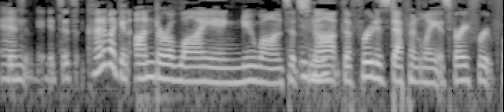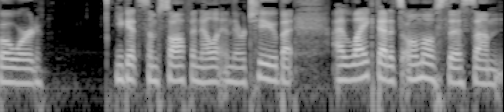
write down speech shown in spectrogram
and it's, it's kind of like an underlying nuance. It's not the fruit is definitely it's very fruit forward. You get some soft vanilla in there too, but I like that it's almost this um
